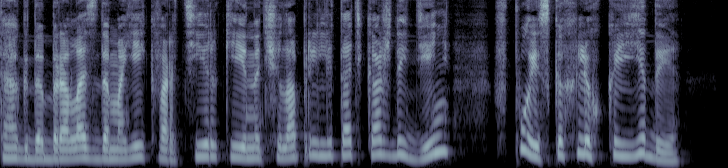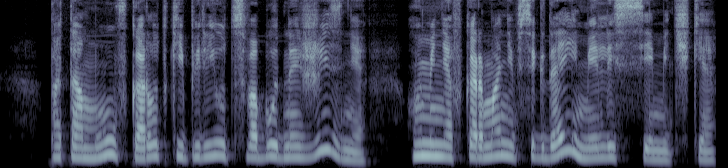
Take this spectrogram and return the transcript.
Так добралась до моей квартирки и начала прилетать каждый день в поисках легкой еды. Потому в короткий период свободной жизни — у меня в кармане всегда имелись семечки.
